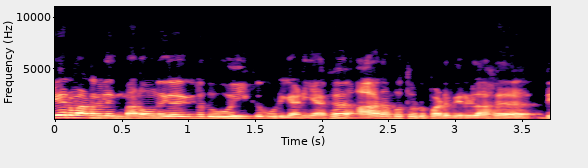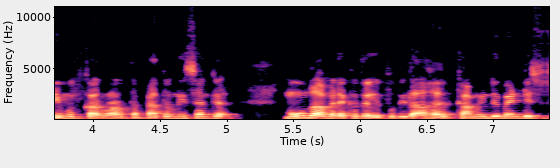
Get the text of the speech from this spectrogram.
தேர்வாளர்களின் மனோநிலையிலிருந்து ஊகிக்கக்கூடிய அணியாக ஆரம்ப துடுப்பாடு வீரர்களாக திமுத் கருணாரத்தன் பேத்தம் நிசங்க மூன்றாம் இலக்கத்தில் புதிதாக கமிந்து மெண்டிஸ்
